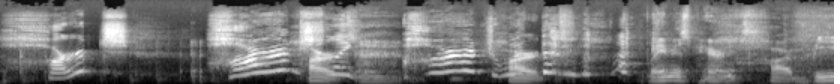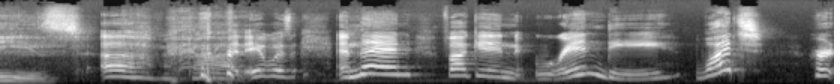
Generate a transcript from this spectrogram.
Harch? Harge? Harge. Like Harge? What the fuck? Blame his parents. Har- bees. Oh my god, it was. And then fucking Rindy. What? Her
